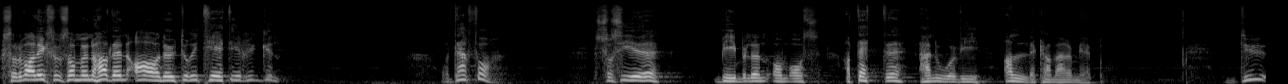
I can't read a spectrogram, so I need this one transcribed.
Så det var liksom som hun hadde en annen autoritet i ryggen. Og Derfor så sier Bibelen om oss at dette er noe vi alle kan være med på. Du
